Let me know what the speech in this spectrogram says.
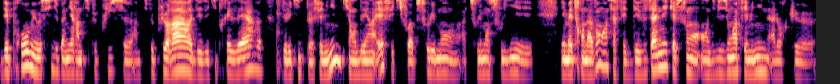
des pros, mais aussi de manière un petit peu plus, euh, un petit peu plus rare, des équipes réserves, de l'équipe féminine qui est en D1F et qu'il faut absolument, absolument souligner et, et mettre en avant. Hein. Ça fait des années qu'elles sont en, en division A féminine, alors que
